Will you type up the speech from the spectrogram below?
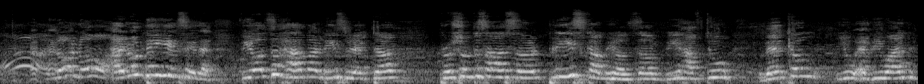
Ah, no, no, I don't think he'll say that. We also have our race director, Prashant Saha, sir. Please come here, sir. We have to welcome you, everyone.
